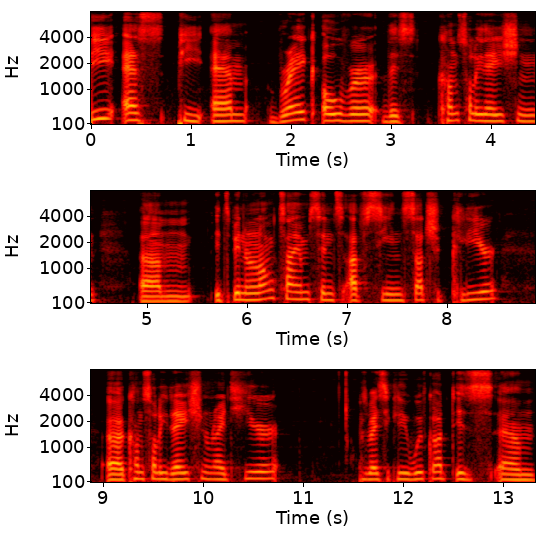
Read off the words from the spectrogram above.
BSPM break over this consolidation. Um, it's been a long time since I've seen such a clear uh, consolidation right here. So basically, we've got this um,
